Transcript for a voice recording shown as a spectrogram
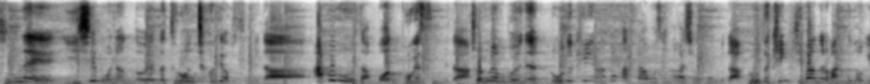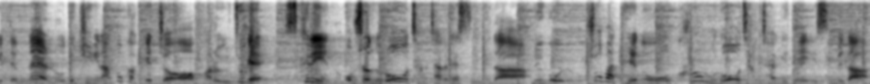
국내에 25년도에도 들어온 적이 없습니다. 앞부분부터 한번 보겠습니다. 전면부에는 로드킹이랑 똑같다고 생각하시면 됩니다. 로드킹 기반으로 만든 거기 때문에 로드킹이랑 똑같겠죠. 바로 이쪽에 스크린 옵션으로 장착을 했습니다. 그리고 쇼바 대도 크롬으로 장착이 돼 있습니다.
